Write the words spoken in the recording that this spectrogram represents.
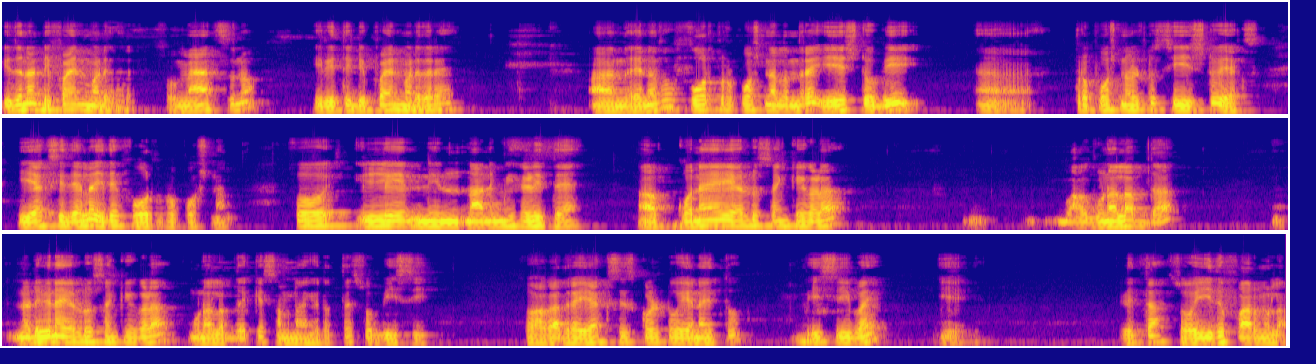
ಇದನ್ನು ಡಿಫೈನ್ ಮಾಡಿದ್ದಾರೆ. ಸೊ ಮ್ಯಾಥ್ಸ್ನು ಈ ರೀತಿ ಡಿಫೈನ್ ಮಾಡಿದ್ದಾರೆ. ಏನದು? ಫೋರ್ ಪ್ರಪೋರ್ಷನಲ್ ಅಂದರೆ A to B proportional to C is to X ಈ ಎಕ್ಸ್ ಇದೆಯಲ್ಲ, ಇದೇ ಫೋರ್ ಪ್ರಪೋರ್ಷನಲ್ ಸೊ ಇಲ್ಲಿ ನಿನ್, ನಾನು ನಿಮಗೆ ಹೇಳಿದ್ದೆ ಕೊನೆಯ ಎರಡು ಸಂಖ್ಯೆಗಳ ಗುಣಲಬ್ಧ, ನಡುವಿನ ಎರಡು ಸಂಖ್ಯೆಗಳ ಗುಣಲಬ್ಧಕ್ಕೆ ಸಮನಾಗಿರುತ್ತೆ. ಸೊ ಬಿ ಸಿ ಸೊ ಹಾಗಾದರೆ ಎಕ್ಸ್ ಇಸ್ಕೊಲ್ ಟು ಏನಾಯಿತು? ಬಿ ಸಿ ಬೈ ಎ ತಿಳಿತಾ? ಸೊ ಇದು ಫಾರ್ಮುಲಾ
